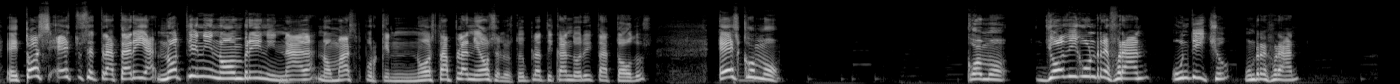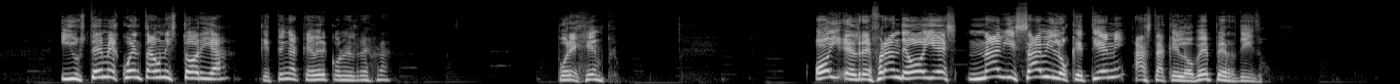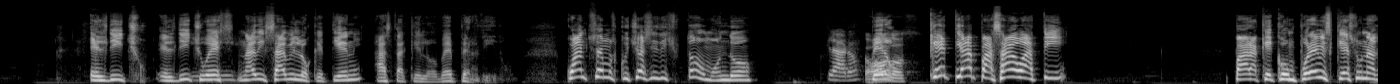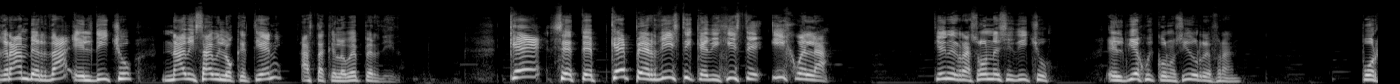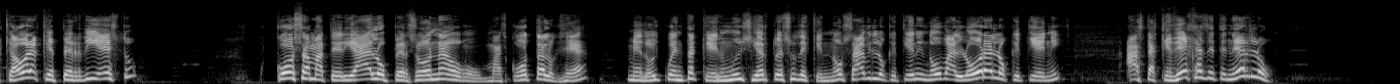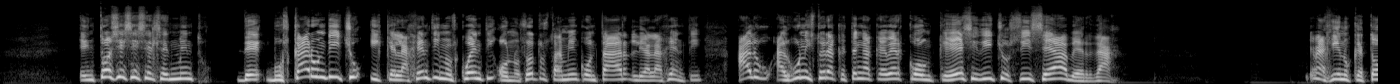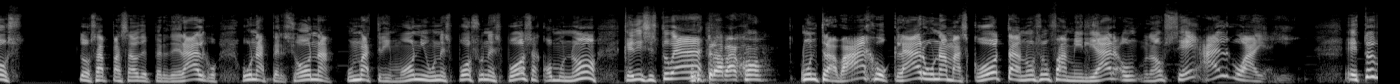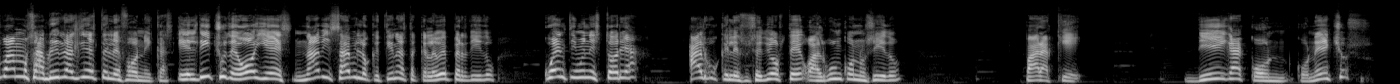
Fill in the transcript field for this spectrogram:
Entonces, esto se trataría, no tiene nombre ni nada, nomás porque no está planeado, se lo estoy platicando ahorita a todos. Es como, como yo digo un refrán, un dicho, un refrán, y usted me cuenta una historia que tenga que ver con el refrán. Por ejemplo, hoy el refrán de hoy es, nadie sabe lo que tiene hasta que lo ve perdido. El dicho, el dicho es, nadie sabe lo que tiene hasta que lo ve perdido. ¿Cuántos hemos escuchado ese dicho? Todo el mundo. Claro. Pero, Todos. ¿qué te ha pasado a ti para que compruebes que es una gran verdad el dicho, nadie sabe lo que tiene hasta que lo ve perdido? ¿Qué, se te, qué perdiste y que dijiste, híjola? Tiene razón ese dicho, el viejo y conocido refrán. Porque ahora que perdí esto, cosa material o persona o mascota, lo que sea, me doy cuenta que es muy cierto eso de que no sabes lo que tienes, no valoras lo que tienes hasta que dejas de tenerlo. Entonces ese es el segmento de buscar un dicho y que la gente nos cuente o nosotros también contarle a la gente algo, alguna historia que tenga que ver con que ese dicho sí sea verdad. Yo imagino que todos nos ha pasado de perder algo, una persona, un matrimonio, un esposo, una esposa, ¿cómo no? Que dices tú, ah, Un trabajo. un trabajo, claro, una mascota, no es un familiar, un- no sé, algo hay ahí. Entonces vamos a abrir las líneas telefónicas. El dicho de hoy es, nadie sabe lo que tiene hasta que lo ve perdido. Cuénteme una historia, algo que le sucedió a usted o a algún conocido, para que diga con, con hechos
